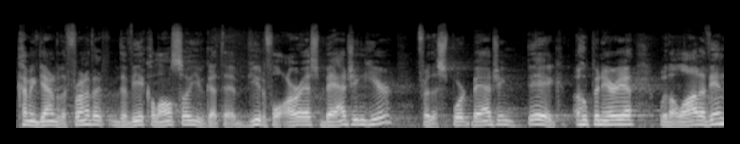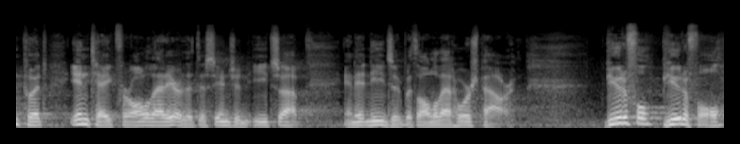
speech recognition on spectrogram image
Coming down to the front of the vehicle also, you've got the beautiful RS badging here for the sport badging. Big open area with a lot of input, intake for all of that air that this engine eats up. And it needs it with all of that horsepower. Beautiful, beautiful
